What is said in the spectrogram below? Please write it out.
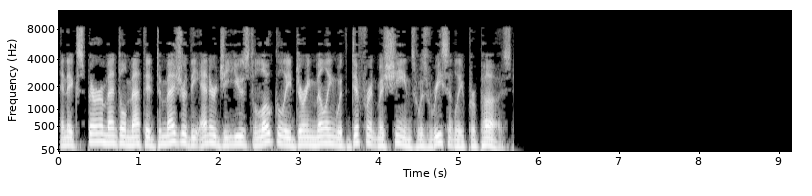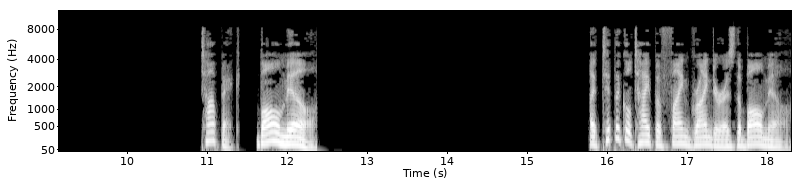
an experimental method to measure the energy used locally during milling with different machines was recently proposed. Ball mill A typical type of fine grinder is the ball mill.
